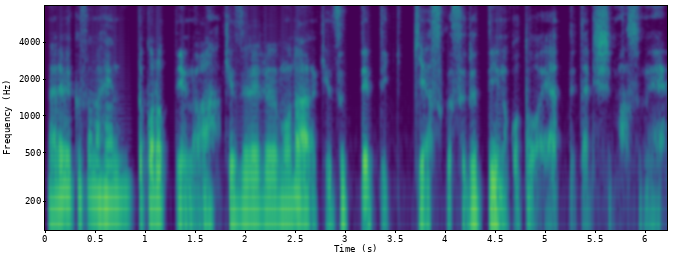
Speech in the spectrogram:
なるべくその辺のところっていうのは、削れるものは削ってって聞きやすくするっていうようなことはやってたりしますね。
